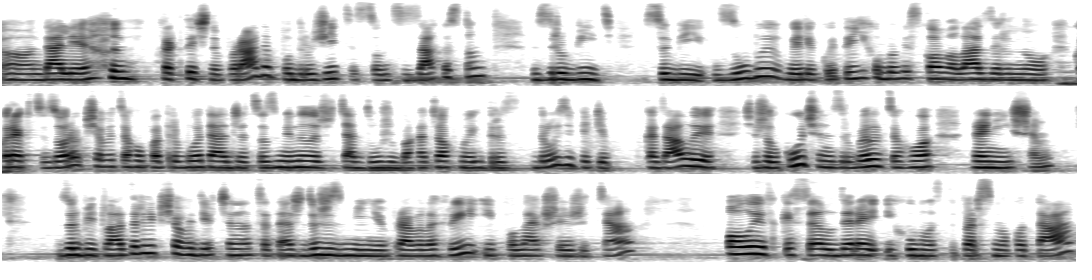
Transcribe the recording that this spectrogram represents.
Е, Далі практична порада: подружіться з сонцезахистом, зробіть собі зуби, вилікуйте їх обов'язково, лазерну корекцію зору, якщо ви цього потребуєте, адже це змінило життя дуже багатьох моїх друзів, які казали, що жалкують, що не зробили цього раніше. Зробіть лазер, якщо ви дівчина, це теж дуже змінює правила гри і полегшує життя. Оливки, селдерей і хумус тепер смакота.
